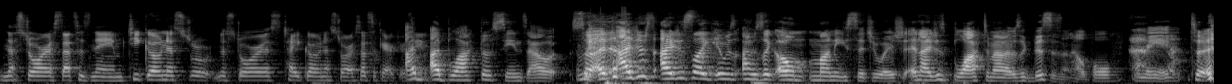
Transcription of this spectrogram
Nestoris, that's his name. Tico Nestor, Nestoris, Tycho Nestoris, that's the character's I, name. I blocked those scenes out. So I, I just I just like it was I was like oh money situation and I just blocked him out. I was like this isn't helpful for me to.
